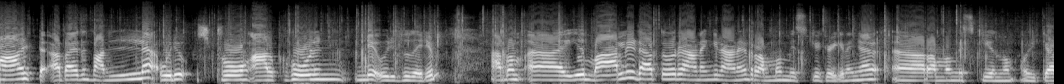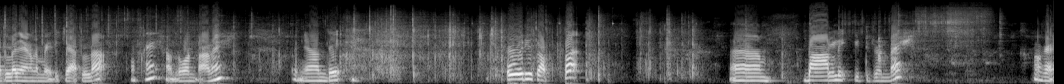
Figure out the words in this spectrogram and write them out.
മാൾട്ട് അതായത് നല്ല ഒരു സ്ട്രോങ് ആൽക്കഹോളിന്റെ ഒരു ഇത് തരും. അപ്പം ഇത് ബാർലി ഇടാത്തവരാണെങ്കിലാണ് റമ്മും വിസ്കിയൊക്കെ ഒഴിക്കുന്നത്. ഞാൻ റമ്മും വിസ്കിയൊന്നും ഒഴിക്കാറില്ല ഞങ്ങൾ മേടിക്കാറില്ല. ഓക്കെ അതുകൊണ്ടാണ്. അപ്പം ഞാൻ ദേ ഒരു കപ്പ് ബാർലി ഇട്ടിട്ടുണ്ടേ. ഓക്കെ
